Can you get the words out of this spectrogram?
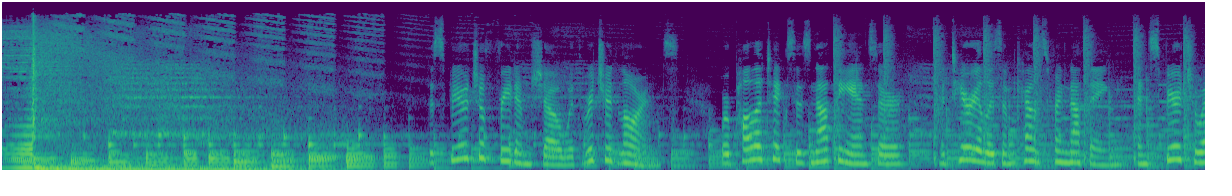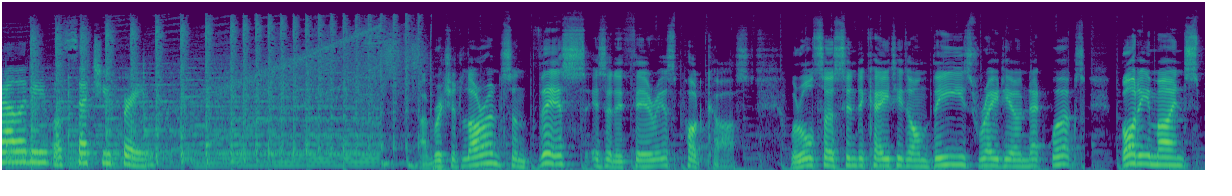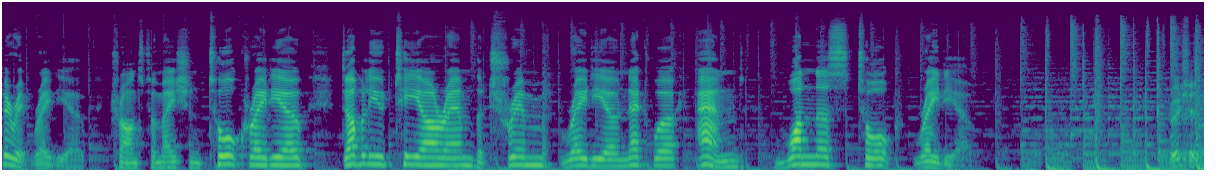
The Spiritual Freedom Show with Richard Lawrence, where politics is not the answer, materialism counts for nothing, and spirituality will set you free. I'm Richard Lawrence, and this is an Aetherius podcast. We're also syndicated on these radio networks Body, Mind, Spirit Radio, Transformation Talk Radio, WTRM, the Trim Radio Network, and Oneness Talk Radio. Richard.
